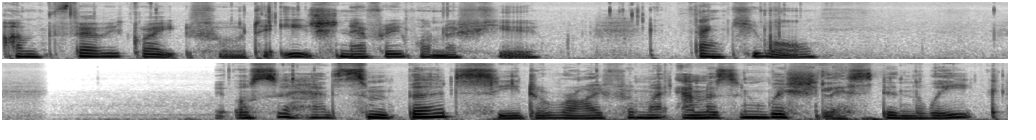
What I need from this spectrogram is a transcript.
I'm very grateful to each and every one of you. Thank you all. I also had some bird seed arrive from my Amazon wish list in the week.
